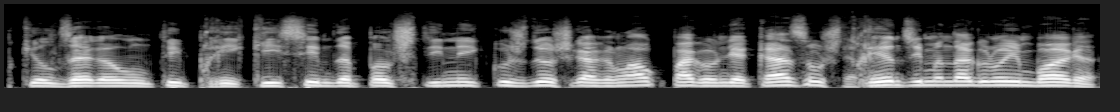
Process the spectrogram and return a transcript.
porque eles eram um tipo riquíssimo da Palestina e que os judeus chegaram lá, ocuparam-lhe a casa, os terrenos e mandaram-no embora.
